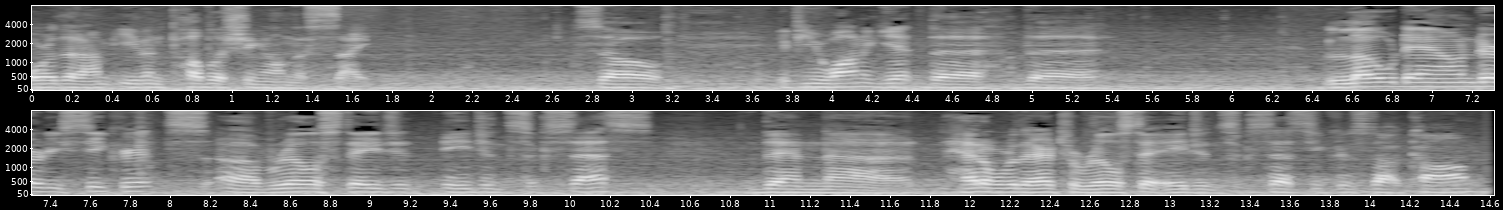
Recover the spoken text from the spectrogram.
or that I'm even publishing on the site. So, if you want to get the the low down dirty secrets of real estate agent success, then uh, head over there to realestateagentsuccesssecrets.com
